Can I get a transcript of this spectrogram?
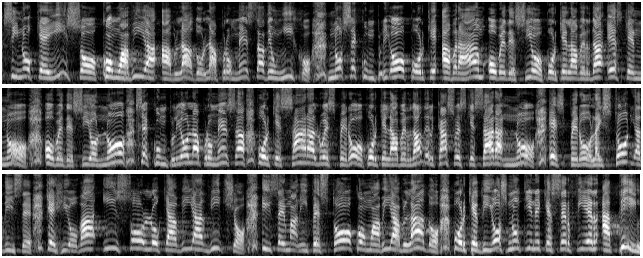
sino que hizo como había hablado. La promesa de un hijo no se cumplió porque Abraham obedeció, porque la verdad es que no obedeció. No se cumplió la promesa porque Sara lo esperó, porque la verdad del caso es que Sara no esperó. La historia dice que Jehová hizo lo que había dicho y se manifestó como había hablado, porque Dios no tiene que ser fiel a ti,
